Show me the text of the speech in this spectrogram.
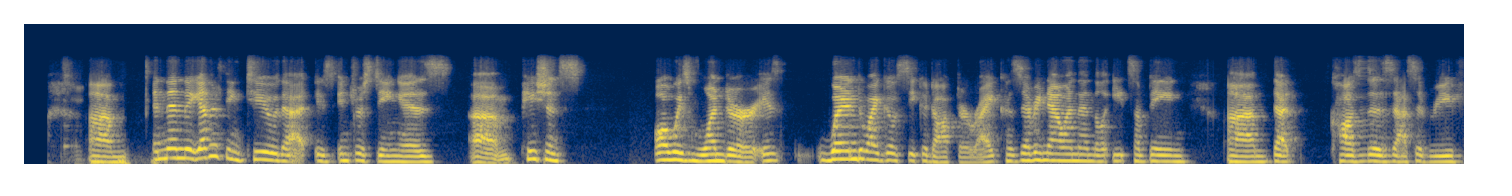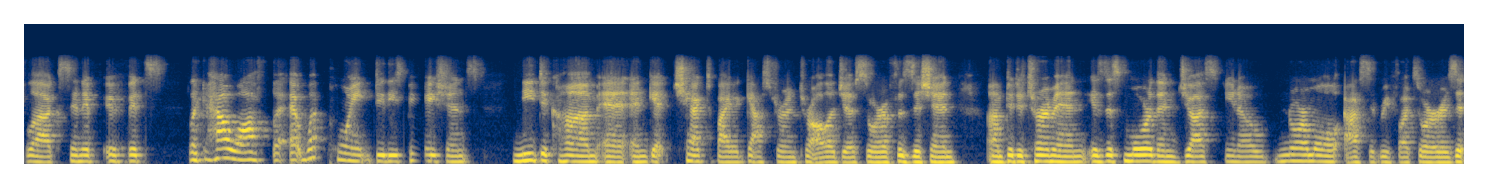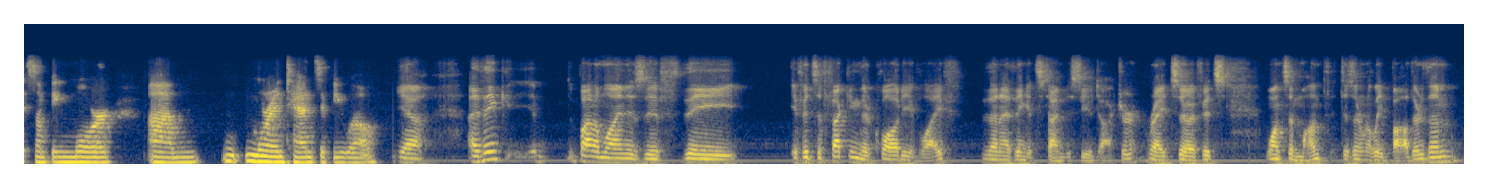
um, and then the other thing too that is interesting is um, patients always wonder is when do I go seek a doctor, right? Because every now and then they'll eat something um, that causes acid reflux, and if if it's like how often, at what point do these patients need to come and, and, get checked by a gastroenterologist or a physician um, to determine is this more than just you know normal acid reflux or is it something more um, more intense if you will? Yeah. I think the bottom line is if they if it's affecting their quality of life then i think it's time to see a doctor right? So if it's once a month it doesn't really bother them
